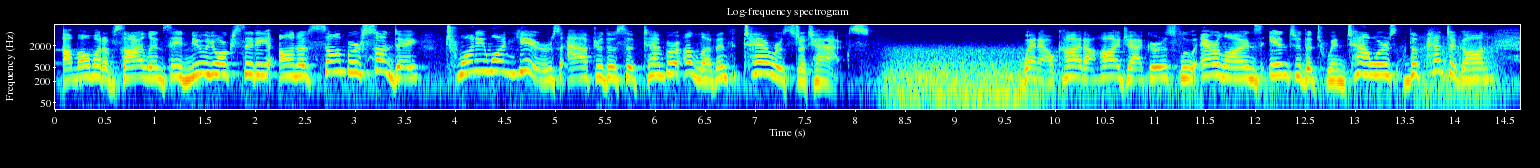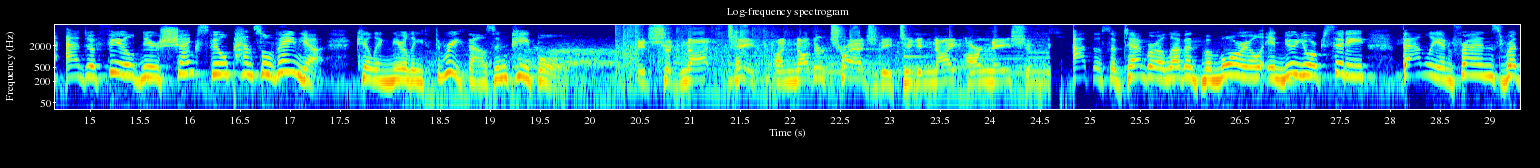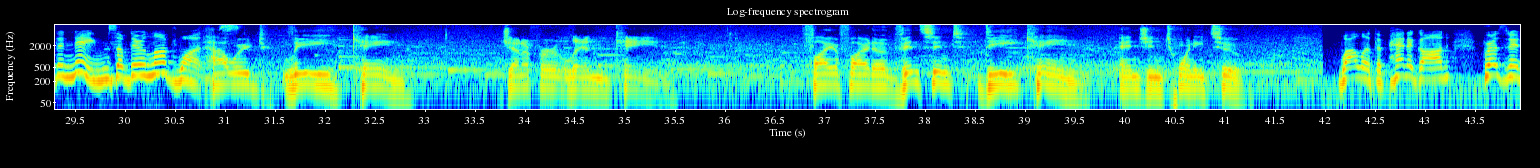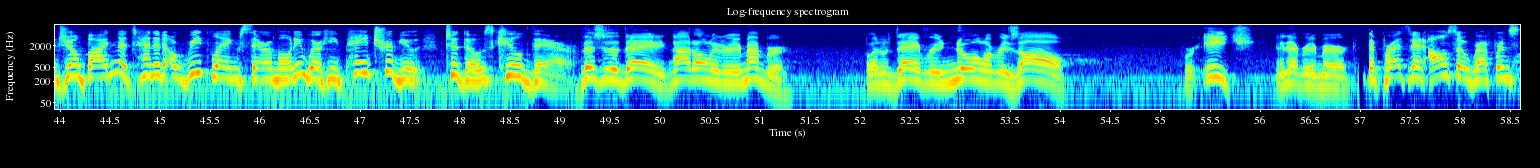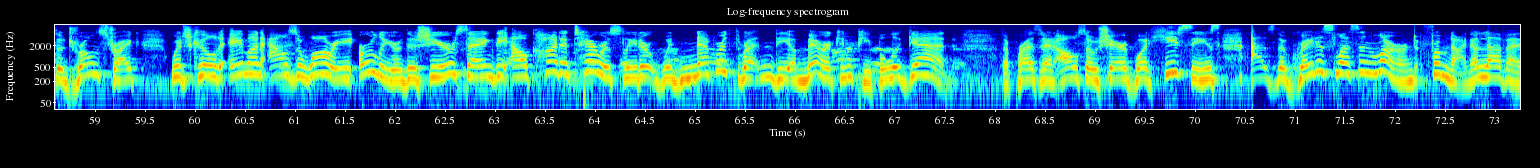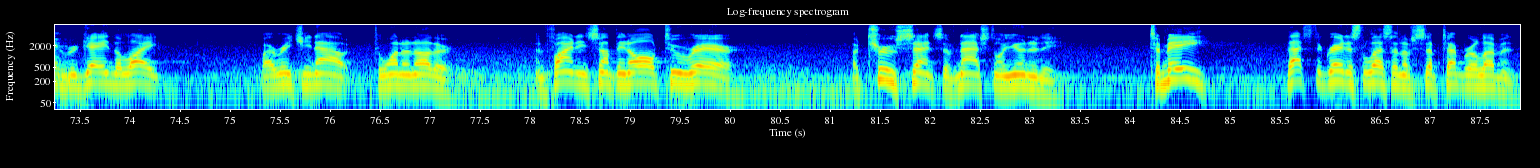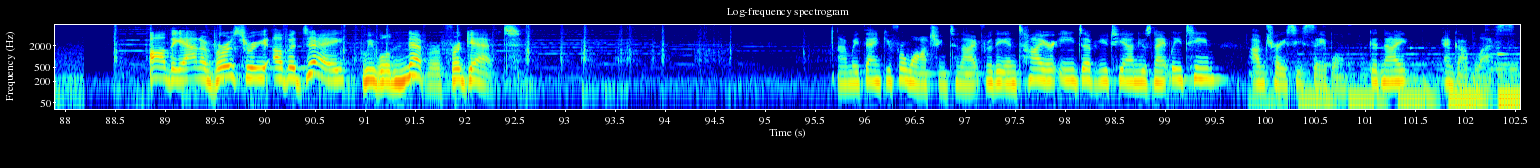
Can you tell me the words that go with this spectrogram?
A moment of silence in New York City on a somber Sunday, 21 years after the September 11th terrorist attacks when Al Qaeda hijackers flew airlines into the Twin Towers, the Pentagon, and a field near Shanksville, Pennsylvania, killing nearly 3,000 people. It should not take another tragedy to unite our nation. At the September 11th memorial in New York City, family and friends read the names of their loved ones Howard Lee Kane, Jennifer Lynn Kane. Firefighter Vincent D. Kane, Engine 22. While at the Pentagon, President Joe Biden attended a wreath laying ceremony where he paid tribute to those killed there. This is a day not only to remember, but a day of renewal and resolve for each and every American. The president also referenced the drone strike, which killed Ayman al Zawahiri earlier this year, saying the al Qaeda terrorist leader would never threaten the American people again. The president also shared what he sees as the greatest lesson learned from 9 11. Regain the light by reaching out to one another and finding something all too rare a true sense of national unity. To me, that's the greatest lesson of September 11. On the anniversary of a day we will never forget. And we thank you for watching tonight. For the entire EWTN News Nightly team, I'm Tracy Sabol. Good night and God bless.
